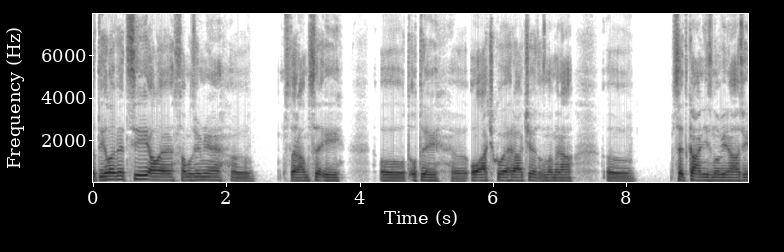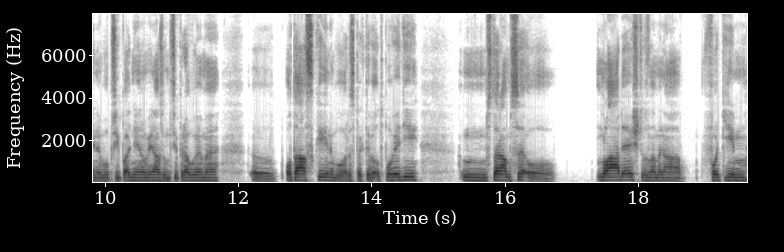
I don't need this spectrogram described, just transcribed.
eh, tyhle věci, ale samozřejmě starám se i o, o ty OAčkové hráče, to znamená setkání s novináři nebo případně novinářům připravujeme Eh, otázky nebo respektive odpovědi. Mm, starám se o mládež, to znamená fotím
